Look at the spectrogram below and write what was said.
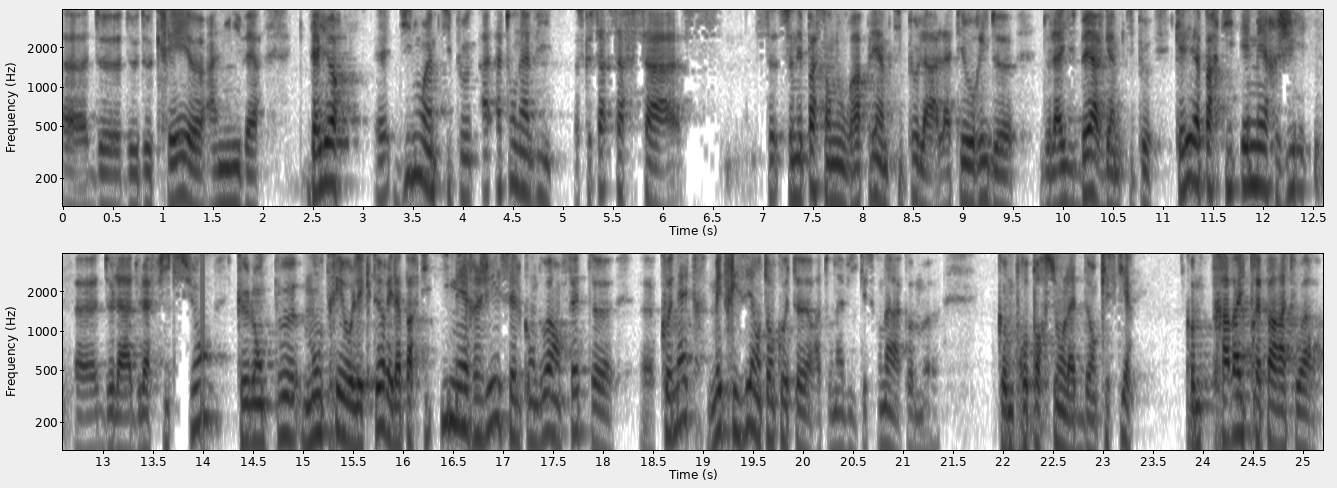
euh, de, de, de, créer euh, un univers. D'ailleurs, dis-nous un petit peu, à, ton avis, parce que ça, ça, ça ce, n'est pas sans nous rappeler un petit peu la, la théorie de, de l'iceberg, un petit peu. Quelle est la partie émergée euh, de, la, de la fiction que l'on peut montrer au lecteur et la partie immergée, celle qu'on doit en fait euh, connaître, maîtriser en tant qu'auteur, à ton avis? Qu'est-ce qu'on a comme, comme proportion là-dedans? Qu'est-ce qu'il y a comme travail préparatoire?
